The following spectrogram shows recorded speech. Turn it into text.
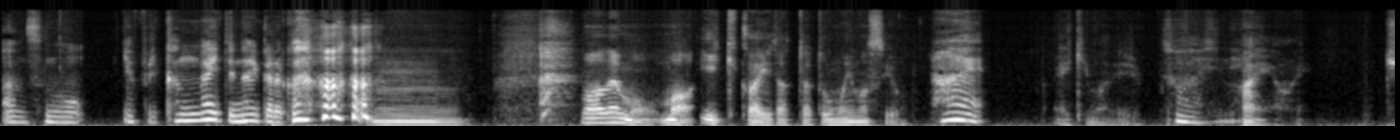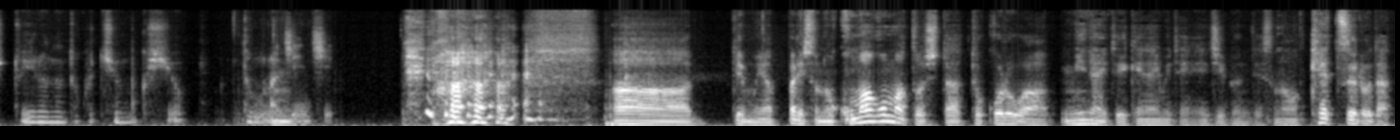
あのそのやっぱり考えてないからかな。あうーん。まあでもまあいい機会だったと思いますよ。はい。駅までそうですね、はいはい。ちょっといろんなとこ注目しよう。友達んち、ああでもやっぱりその細々としたところは見ないといけないみたいね自分で。その結露だっ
